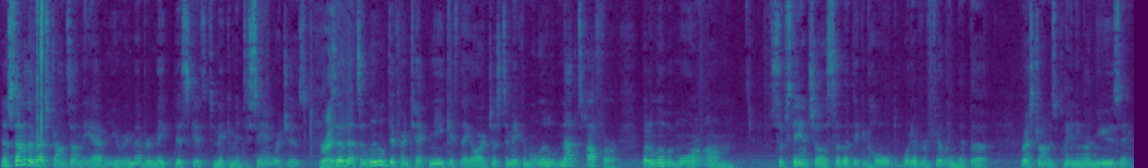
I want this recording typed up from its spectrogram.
Now, some of the restaurants on the avenue, remember, make biscuits to make them into sandwiches. Right. So that's a little different technique if they are, just to make them a little, not tougher, but a little bit more um, substantial so that they can hold whatever filling that the restaurant is planning on using.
